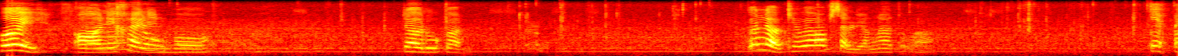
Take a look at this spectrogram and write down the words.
เฮ้ย อ๋ออันนี้ไข่เรนโบว์เดี๋ยวดูก่อน ก็เหลือแค่ว่าออฟสัตว์เลี้ยงแล้วแต่ว่า เก็บไป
